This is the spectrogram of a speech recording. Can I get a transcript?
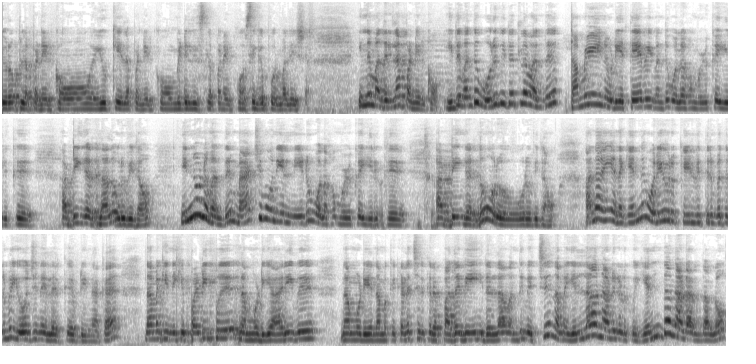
யூரோப்ல பண்ணியிருக்கோம் யூகேல பண்ணியிருக்கோம் மிடில் ஈஸ்ட்ல பண்ணியிருக்கோம் சிங்கப்பூர் மலேசியா இந்த மாதிரிலாம் பண்ணியிருக்கோம். இது வந்து ஒரு விதத்தில் வந்து தமிழினுடைய தேவை வந்து உலகம் முழுக்க இருக்கு அப்படிங்கிறதுனால ஒரு விதம். இன்னொன்று வந்து மேட்ரிமோனியல் நீடும் உலகம் முழுக்க இருக்கு அப்படிங்கிறதும் ஒரு ஒரு விதம். ஆனால் எனக்கு என்ன ஒரே ஒரு கேள்வி திரும்ப திரும்ப யோஜனையில் இருக்குது அப்படின்னாக்க நமக்கு இன்னைக்கு படிப்பு நம்முடைய அறிவு நம்முடைய நமக்கு கிடைச்சிருக்கிற பதவி இதெல்லாம் வந்து வச்சு நம்ம எல்லா நாடுகளுக்கும் எந்த நாடாக இருந்தாலும்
